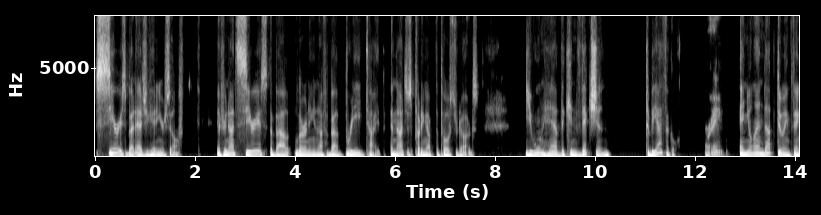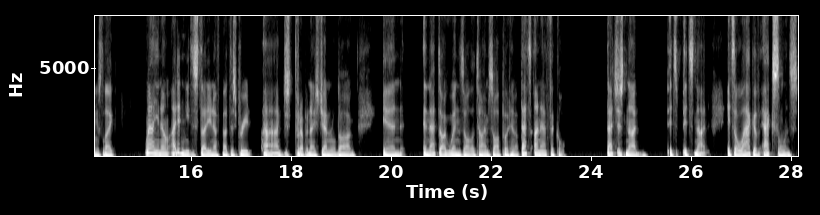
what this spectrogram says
serious about educating yourself, if you're not serious about learning enough about breed type and not just putting up the poster dogs, you won't have the conviction to be ethical. Right. And you'll end up doing things like, well, you know, I didn't need to study enough about this breed. Uh, just put up a nice general dog. And and that dog wins all the time, so I'll put him up. That's unethical. That's just not it's it's not it's a lack of excellence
